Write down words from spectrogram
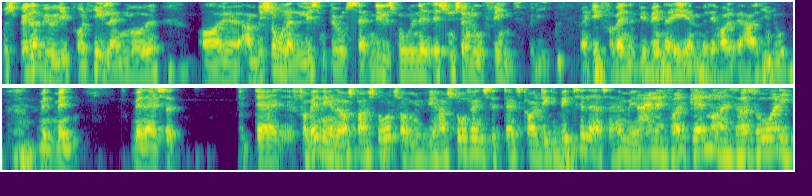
nu spiller vi jo lige på en helt anden måde, og øh, ambitionerne ligesom blev sat en lille smule ned, det synes jeg nu er fint, fordi man kan ikke forvente, at vi vinder EM med det hold, vi har lige nu, men, men, men altså, der, forventningerne er også bare store, Tommy. Vi har stor forventning til det danske hold. Det kan vi ikke tillade os at have mere. Nej, men folk glemmer altså også hurtigt.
